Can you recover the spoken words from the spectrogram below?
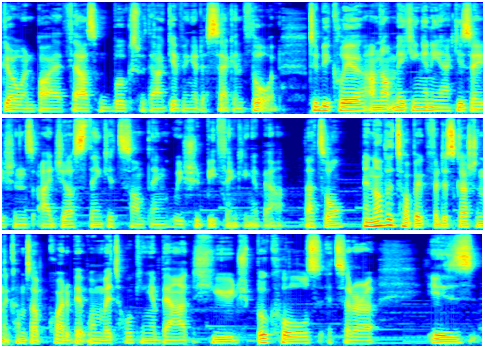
go and buy a thousand books without giving it a second thought. To be clear, I'm not making any accusations, I just think it's something we should be thinking about. That's all. Another topic for discussion that comes up quite a bit when we're talking about huge book hauls, etc is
